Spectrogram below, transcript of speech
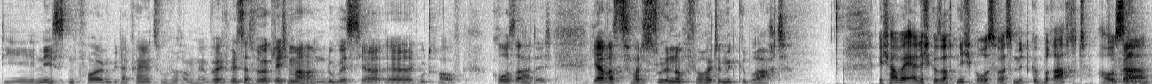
die nächsten Folgen wieder keine Zuhörer mehr. Will- Willst du das wirklich machen? Du bist ja äh, gut drauf. Großartig. Ja, was hattest du denn noch für heute mitgebracht? Ich habe ehrlich gesagt nicht groß was mitgebracht, außer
